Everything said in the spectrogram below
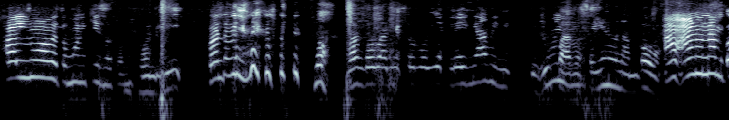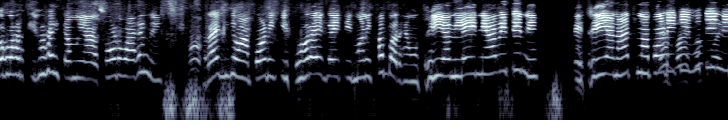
ફાલ નો આવે તો મને કીધો તમે. ભોંડવી ગંડવી વાં ગવારને છોડવો એક લઈને આવી ને રૂપારો છે એનું નામ ગવાર આ આનું નામ ગવાર કહેવાય તમે આ છોડવા હે ને. રાખજો આ પડી ગઈ ઢોરાઈ ગઈ હતી મને ખબર હે હું ધ્રિયાન લઈને આવી હતી ને તે ધ્રિયાન હાથમાં પડી ગઈ હતી ને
